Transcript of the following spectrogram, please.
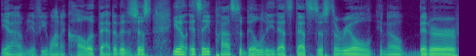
you know, if you want to call it that, but it's just you know, it's a possibility. That's that's just the real you know bitter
